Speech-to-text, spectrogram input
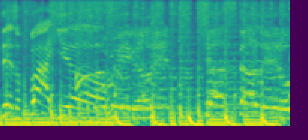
there's a fire. Just a little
